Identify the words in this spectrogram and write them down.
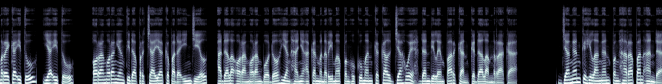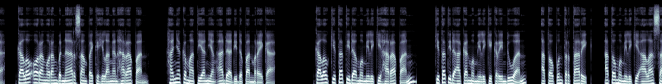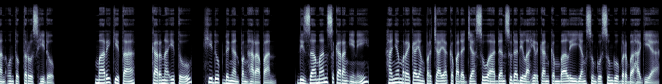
Mereka itu, yaitu, orang-orang yang tidak percaya kepada Injil, adalah orang-orang bodoh yang hanya akan menerima penghukuman kekal Yahweh dan dilemparkan ke dalam neraka. Jangan kehilangan pengharapan Anda. Kalau orang-orang benar sampai kehilangan harapan, hanya kematian yang ada di depan mereka. Kalau kita tidak memiliki harapan, kita tidak akan memiliki kerinduan, ataupun tertarik, atau memiliki alasan untuk terus hidup. Mari kita, karena itu, hidup dengan pengharapan. Di zaman sekarang ini, hanya mereka yang percaya kepada Yesus dan sudah dilahirkan kembali yang sungguh-sungguh berbahagia.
